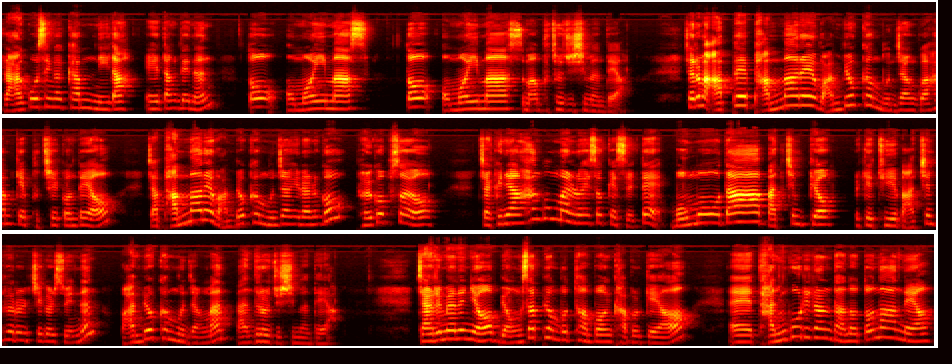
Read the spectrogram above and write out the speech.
라고 생각합니다에 해당되는 또 어머이마스, 또 어머이마스만 붙여주시면 돼요. 자, 그러면 앞에 반말의 완벽한 문장과 함께 붙일 건데요. 자, 반말의 완벽한 문장이라는 거 별거 없어요. 자, 그냥 한국말로 해석했을 때 뭐뭐다 마침표 이렇게 뒤에 마침표를 찍을 수 있는 완벽한 문장만 만들어 주시면 돼요. 자, 그러면은요. 명사편부터 한번 가볼게요. 에, 단골이라는 단어 또 나왔네요.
